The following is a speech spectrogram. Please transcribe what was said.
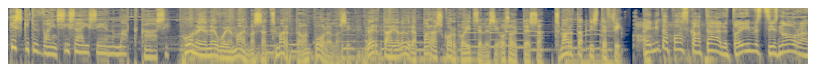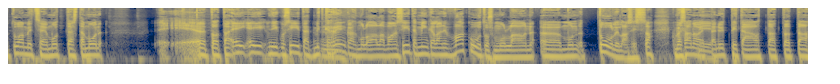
Keskity vain sisäiseen matkaasi. Huonojen neuvojen maailmassa Smarta on puolellasi. Vertaa ja löydä paras korko itsellesi osoitteessa smarta.fi. Ei mitä paskaa tää nyt on. Ihmiset siis nauraa tuomitsee mut tästä mun tota, ei, ei niinku siitä, että mitkä mm. renkaat mulla on alla, vaan siitä, minkälainen vakuutus mulla on ö, mun tuulilasissa, kun mä sanoin, Niin. että nyt pitää ottaa tota,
